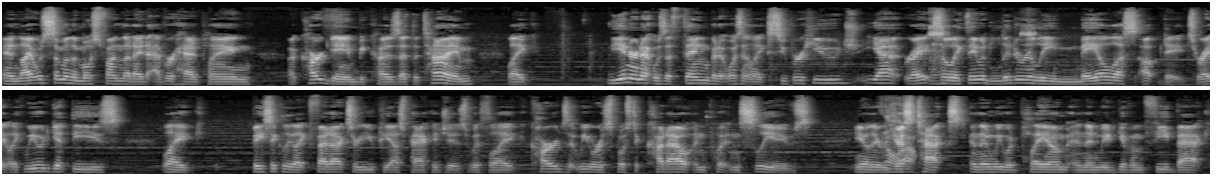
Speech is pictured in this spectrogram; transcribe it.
and that was some of the most fun that I'd ever had playing a card game because at the time, like the internet was a thing, but it wasn't like super huge yet, right? Mm-hmm. So like they would literally mail us updates, right? Like we would get these like basically like FedEx or UPS packages with like cards that we were supposed to cut out and put in sleeves. You know, they were Oh, just wow. text, and then we would play them, and then we'd give them feedback.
